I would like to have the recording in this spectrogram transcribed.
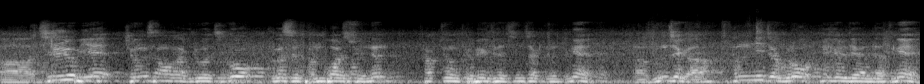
어, 진료비의 정상화가 이루어지고 그것을 담보할 수 있는 각종 급여기준 심사 기준 등의 어, 문제가 합리적으로 해결돼야 한다 등의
